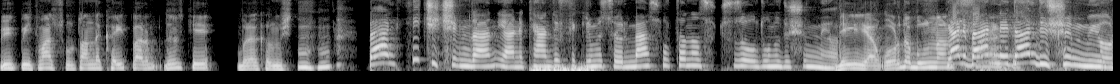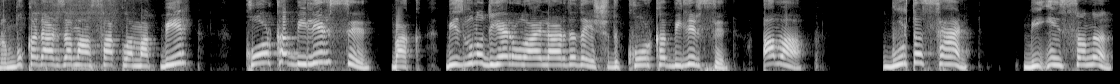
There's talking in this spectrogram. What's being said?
Büyük bir ihtimal Sultan'da kayıt vardır ki bırakılmıştır. Ben hiç içimden yani kendi fikrimi söyleyeyim. Ben Sultan'ın suçsuz olduğunu düşünmüyorum. Değil ya orada bulunan Yani ben herkes- neden düşünmüyorum? Bu kadar zaman saklamak bir korkabilirsin. Bak biz bunu diğer olaylarda da yaşadık. Korkabilirsin. Ama burada sen bir insanın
